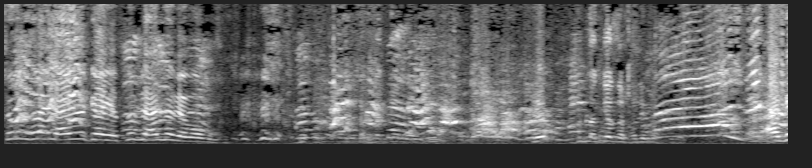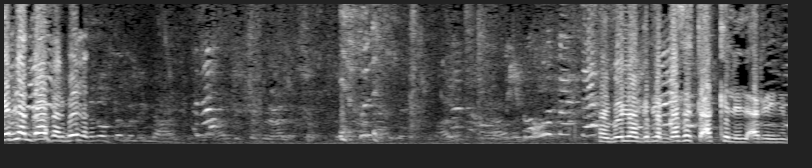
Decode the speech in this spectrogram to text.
شغلي رايح العيال الجايه اطلب لي عنب يا بابا. جيب لك جزر خليه. أجيب لك جزر بيقول فبيقول له هجيب لك جزر تأكل الأرانب.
